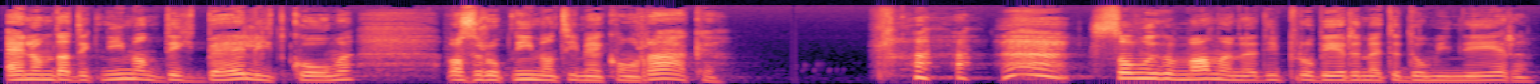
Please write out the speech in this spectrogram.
En omdat ik niemand dichtbij liet komen, was er ook niemand die mij kon raken. Sommige mannen die probeerden mij te domineren.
